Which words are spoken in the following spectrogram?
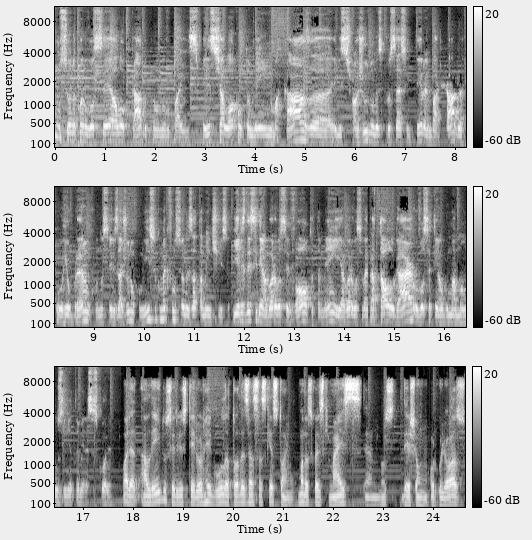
Funciona quando você é alocado para um novo país? Eles te alocam também em uma casa? Eles te ajudam nesse processo inteiro? A embaixada, o Rio Branco, não sei, eles ajudam com isso? Como é que funciona exatamente isso? E eles decidem agora você volta também e agora você vai para tal lugar ou você tem alguma mãozinha também nessa escolha? Olha, a lei do serviço exterior regula todas essas questões. Uma das coisas que mais eh, nos deixam orgulhosos,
